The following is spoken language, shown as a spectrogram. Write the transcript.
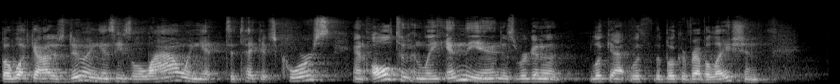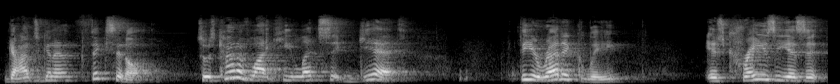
But what God is doing is He's allowing it to take its course, and ultimately, in the end, as we're going to look at with the book of Revelation, God's going to fix it all. So it's kind of like He lets it get, theoretically, as crazy as it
